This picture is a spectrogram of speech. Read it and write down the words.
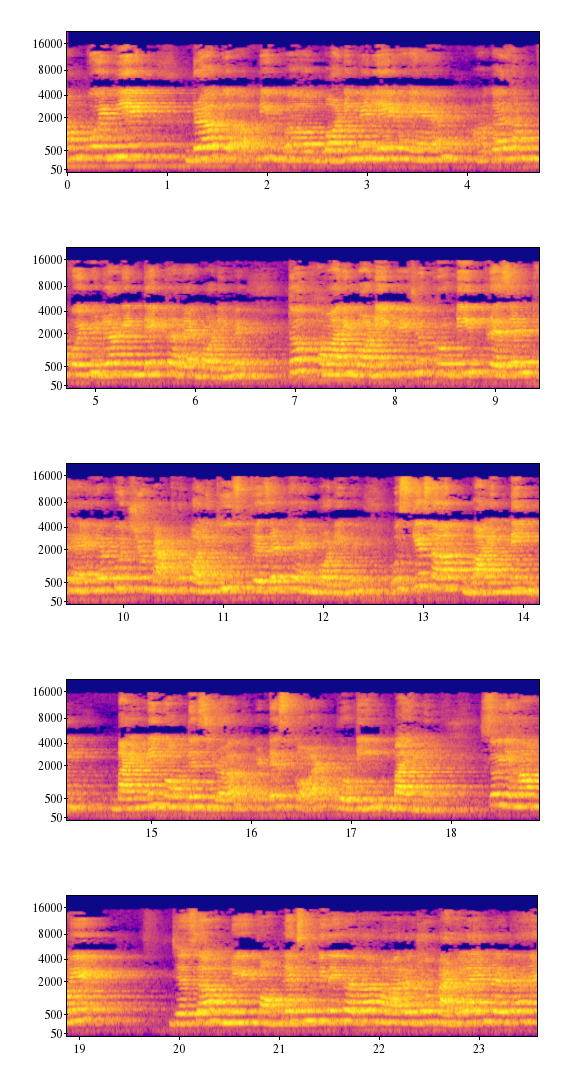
हम कोई भी एक ड्रग अपनी बॉडी में ले रहे हैं, अगर हम कोई भी ड्रग इनटेक कर रहे हैं बॉडी में तो हमारी बॉडी में जो प्रोटीन प्रेजेंट है या कुछ जो मैक्रोमोलिक्यूल्स प्रेजेंट है इन बॉडी में, उसके साथ binding binding of this drug it is called protein binding so यहाँ पे जैसा हमने कॉम्प्लेक्स में भी देखा था, हमारा जो मेटालाइन रहता है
